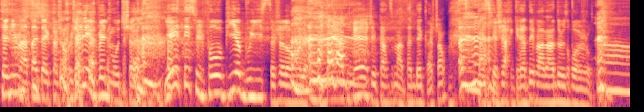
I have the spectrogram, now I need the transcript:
tenu ma tête de cochon. Je l'ai levé le mot du chaudron. Il a été sur le four, puis il a bouilli, ce chaudron-là. Mais après, j'ai perdu ma tête de cochon parce que j'ai regretté pendant deux, trois jours. Ah.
